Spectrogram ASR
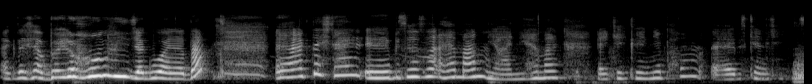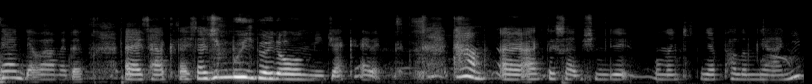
Arkadaşlar böyle olmayacak bu arada. Ee, arkadaşlar e, biz hemen yani hemen e, keklerini yapalım. E, biz kendi kekimizden devam edelim. Evet arkadaşlar çünkü bu iş böyle olmayacak. Evet. Tamam e, arkadaşlar şimdi onun kekini yapalım yani.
